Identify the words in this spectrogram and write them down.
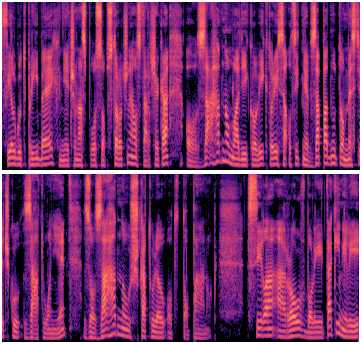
feel good príbeh, niečo na spôsob storočného starčeka o záhadnom mladíkovi, ktorý sa ocitne v zapadnutom mestečku Zátvonie so záhadnou škatuľou od topánok. Sila a Rolf boli takí milí,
